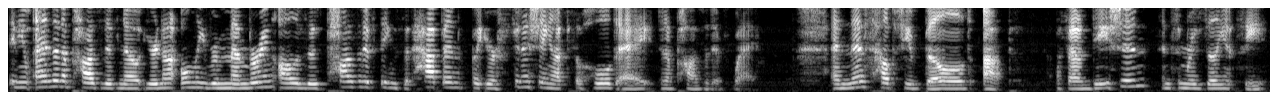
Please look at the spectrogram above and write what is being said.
and you end on a positive note, you're not only remembering all of those positive things that happened, but you're finishing up the whole day in a positive way. And this helps you build up a foundation and some resiliency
